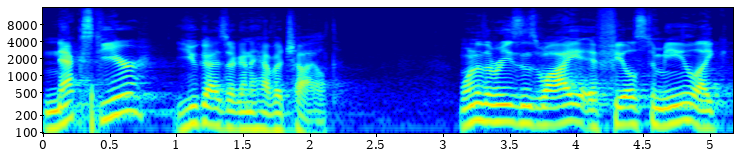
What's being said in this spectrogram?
Next year, you guys are going to have a child. One of the reasons why it feels to me like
